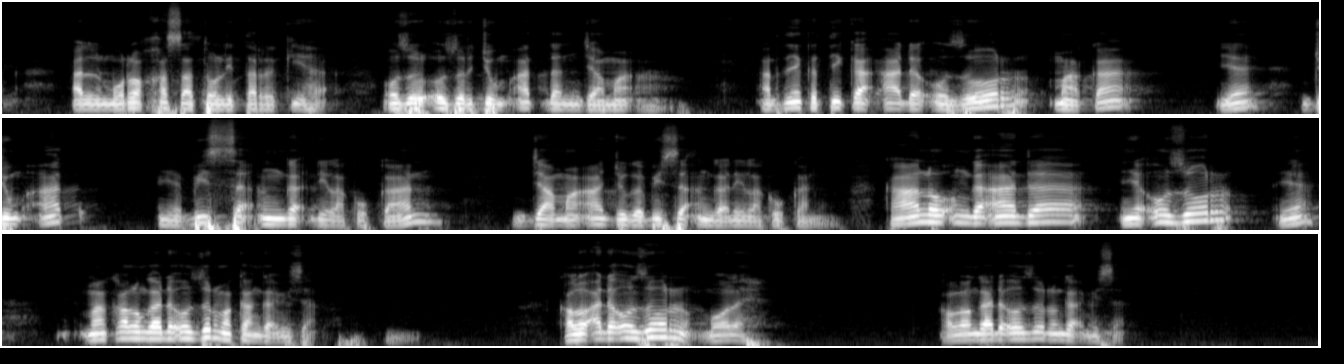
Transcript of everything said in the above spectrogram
al-murakhasatu litarkiha. Uzur-uzur Jumat dan jamaah. Artinya ketika ada uzur maka ya Jumat ya bisa enggak dilakukan, jamaah juga bisa enggak dilakukan. Kalau enggak ada ya uzur ya, maka kalau enggak ada uzur maka enggak bisa. Kalau ada uzur boleh. Kalau enggak ada uzur enggak bisa.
